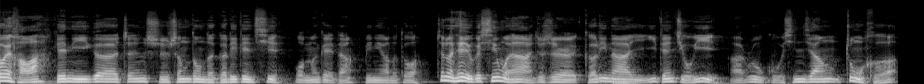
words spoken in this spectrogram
各位好啊，给你一个真实生动的格力电器，我们给的比你要的多。这两天有个新闻啊，就是格力呢以一点九亿啊入股新疆众和，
